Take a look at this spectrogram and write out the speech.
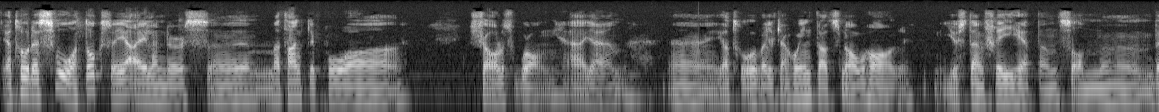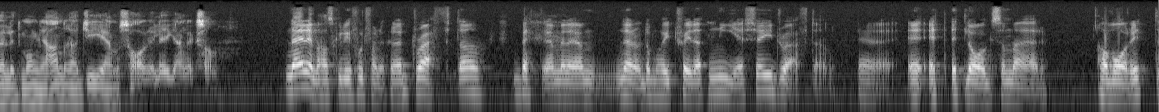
jag tror det är svårt också i Islanders med tanke på Charles Wrong, ägaren. Jag tror väl kanske inte att Snow har just den friheten som väldigt många andra GMs har i ligan liksom. Nej, nej, men han skulle ju fortfarande kunna drafta bättre. Jag menar, när de har ju tradat ner sig i draften. Ett, ett lag som är, har varit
